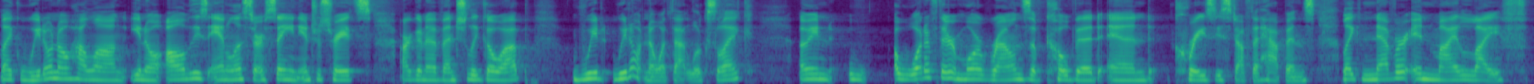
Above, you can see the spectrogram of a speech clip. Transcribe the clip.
Like we don't know how long, you know, all of these analysts are saying interest rates are going to eventually go up we we don't know what that looks like. I mean, what if there are more rounds of COVID and crazy stuff that happens? Like never in my life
